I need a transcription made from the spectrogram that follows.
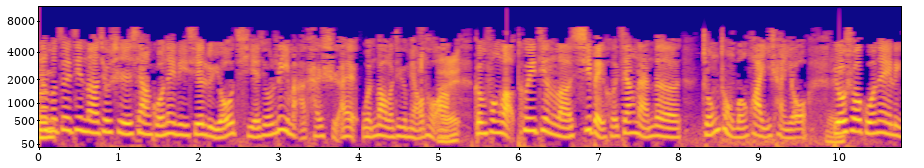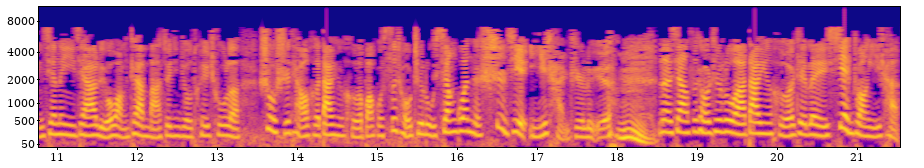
那么最近呢，就是像国内的一些旅游企业就立马开始哎闻到了这个苗头啊，跟风了，推进了西北和江南的种种文化遗产游。比如说国内领先的一家旅游网站吧，最近就推出了数十条和大运河包括丝绸之路相关的世界遗产之旅。嗯，那像丝绸之路啊、大运河这类现状遗产，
